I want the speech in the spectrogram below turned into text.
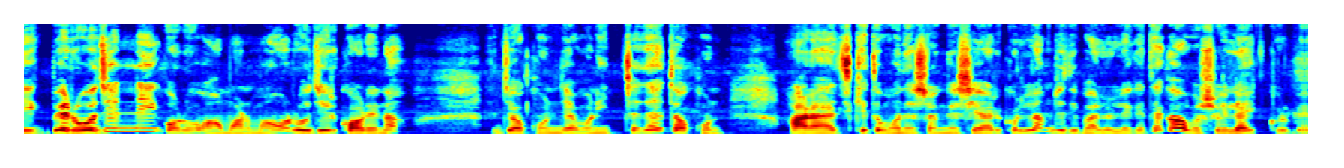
দেখবে। রোজের নেই করো, আমার মাও রোজের করে না। যখন যেমন ইচ্ছা যায় তখন। আর আজকে তোমাদের সঙ্গে শেয়ার করলাম। যদি ভালো লেগে থাকে, অবশ্যই লাইক করবে।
